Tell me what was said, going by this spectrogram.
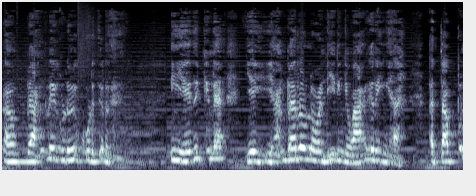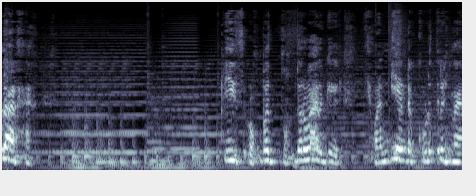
நான் பேங்க்லேயே கொண்டு போய் கொடுத்துருந்தேன் நீங்கள் எதுக்குண்ணே? என் பேரில் உள்ள வண்டியை நீங்க வாங்குறீங்க. அது தப்புலாண்ணே ப்ளீஸ் ரொம்ப தொந்தரவா இருக்கு. என் வண்டியை என்கிட்ட கொடுத்துருங்கண்ணே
